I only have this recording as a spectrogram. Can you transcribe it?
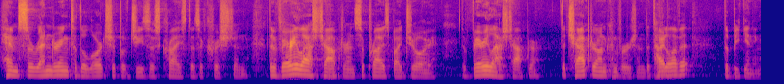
him surrendering to the lordship of Jesus Christ as a Christian. The very last chapter in Surprised by Joy, the very last chapter, the chapter on conversion, the title of it, The Beginning.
